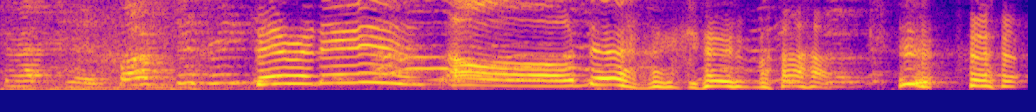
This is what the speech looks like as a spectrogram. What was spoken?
Directors. Barb Stuttery. There it is! Ah! Oh, no, go back.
